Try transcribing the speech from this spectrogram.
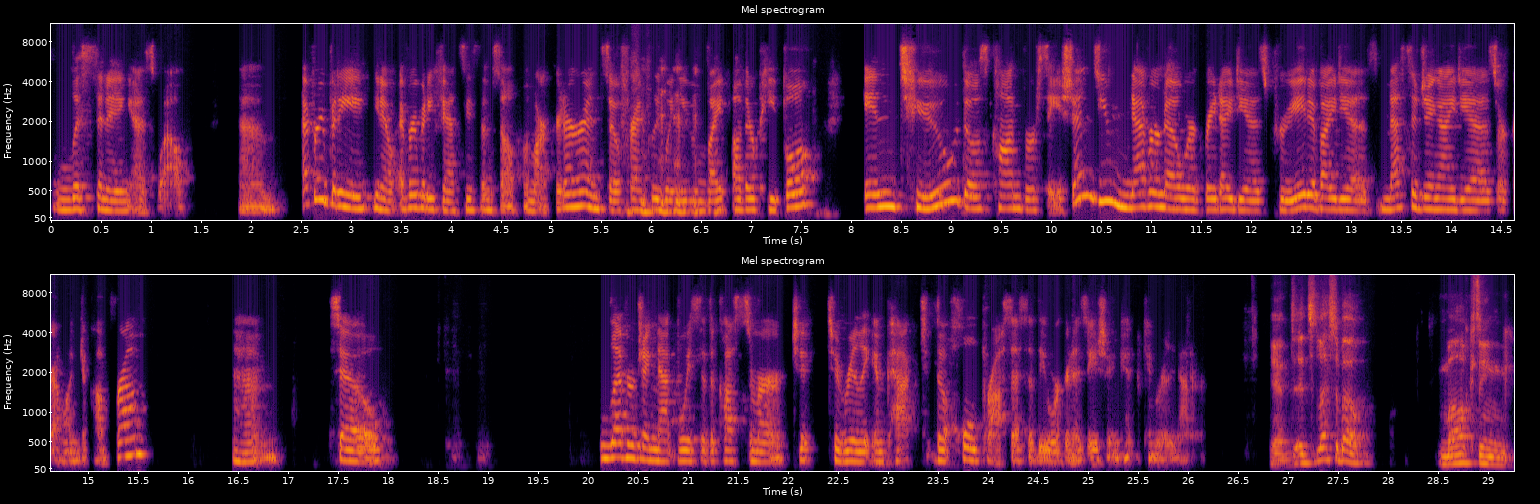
listening as well. Um, everybody, you know, everybody fancies themselves a marketer. And so, frankly, when you invite other people into those conversations, you never know where great ideas, creative ideas, messaging ideas are going to come from. Um, so, leveraging that voice of the customer to to really impact the whole process of the organization can can really matter. Yeah, it's less about marketing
